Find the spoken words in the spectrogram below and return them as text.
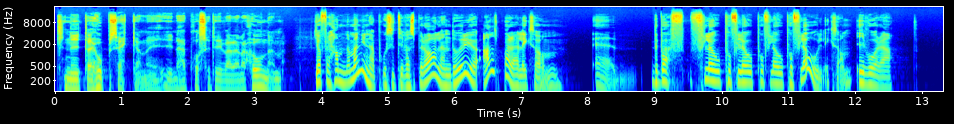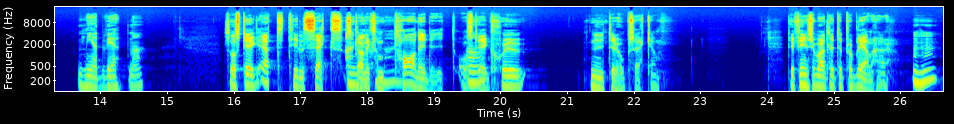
knyta ihop säcken i, i den här positiva relationen. Ja, för hamnar man i den här positiva spiralen då är det ju allt bara liksom... Eh, det bara flow på flow på flow på flow liksom i våra medvetna. Så steg ett till sex ska liksom ta dig dit och Ja. steg sju knyter ihop säcken. Det finns ju bara ett litet problem här. Mhm. Eh,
